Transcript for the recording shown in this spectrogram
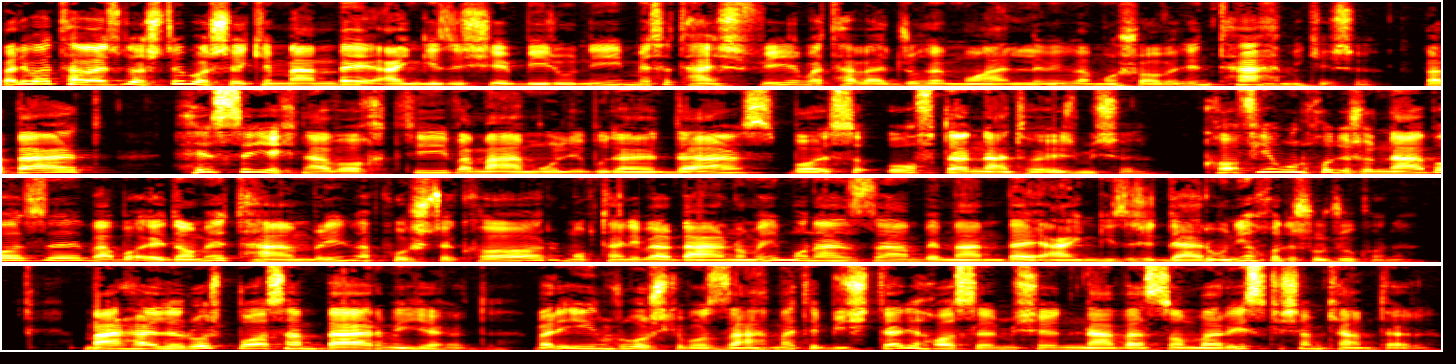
ولی باید توجه داشته باشه که منبع انگیزشی بیرونی مثل تشویق و توجه معلمین و مشاورین ته می‌کشه. و بعد حس یک نواختی و معمولی بودن درس باعث افت در نتایج میشه. کافی اون خودش رو نبازه و با ادامه تمرین و پشت کار مبتنی بر برنامه منظم به منبع انگیزش درونی خودش رجوع کنه. مرحله رشد باز هم برمیگرده ولی این رشد که با زحمت بیشتری حاصل میشه نوسان و ریسکش هم کمتره.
